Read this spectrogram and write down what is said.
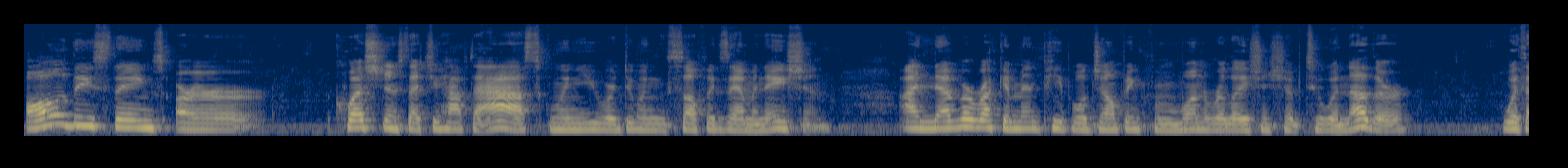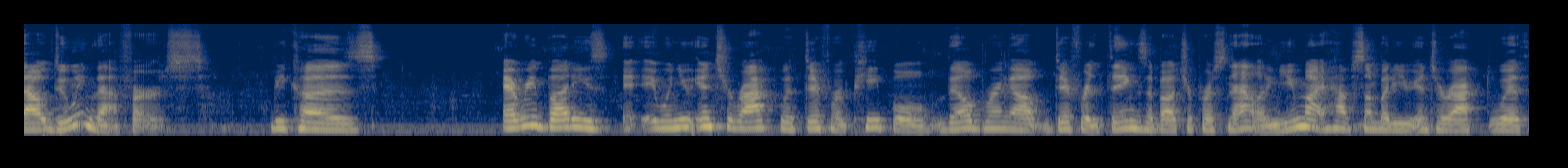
All of these things are questions that you have to ask when you are doing self examination. I never recommend people jumping from one relationship to another without doing that first because everybody's when you interact with different people they'll bring out different things about your personality. You might have somebody you interact with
